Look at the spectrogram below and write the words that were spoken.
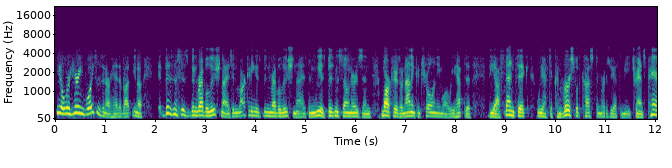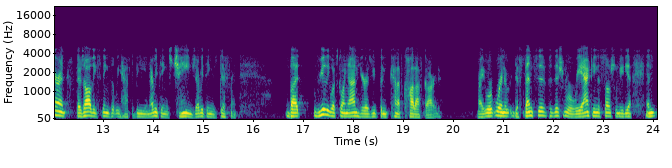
you know, we're hearing voices in our head about you know, business has been revolutionized and marketing has been revolutionized, and we as business owners and marketers are not in control anymore. We have to be authentic. We have to converse with customers. We have to be transparent. There's all these things that we have to be, and everything has changed. Everything is different. But really what's going on here is we've been kind of caught off guard. Right? We're, we're in a defensive position. We're reacting to social media. And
